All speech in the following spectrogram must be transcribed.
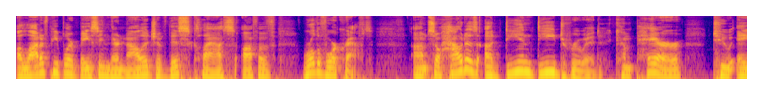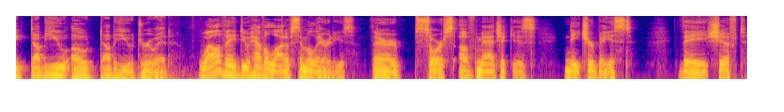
a lot of people are basing their knowledge of this class off of World of Warcraft. Um, so how does a D&D druid compare to a WOW druid? Well, they do have a lot of similarities. Their source of magic is nature based. They shift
